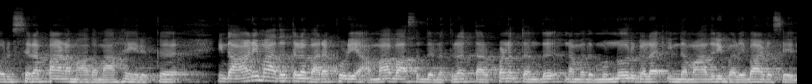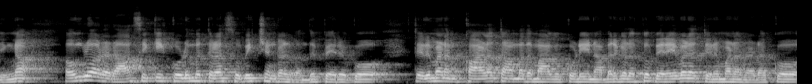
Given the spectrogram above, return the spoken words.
ஒரு சிறப்பான மாதமாக இருக்குது இந்த ஆணி மாதத்தில் வரக்கூடிய அமாவாசை தினத்தில் தர்ப்பணம் தந்து நமது முன்னோர்களை இந்த மாதிரி வழிபாடு செய்தீங்கன்னா உங்களோட ராசிக்கு குடும்பத்தில் சுபிட்சங்கள் வந்து பெருகும். திருமணம் காலதாமதமாகக்கூடிய நபர்களுக்கு விரைவில் திருமணம் நடக்கும்.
